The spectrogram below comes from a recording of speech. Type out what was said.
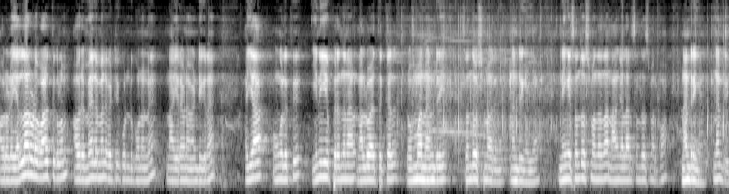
அவரோட எல்லாரோட வாழ்த்துக்களும் அவரை மேலே மேலே வெற்றி கொண்டு போகணுன்னு நான் இறைவனை வேண்டிக்கிறேன். ஐயா உங்களுக்கு இனிய பிறந்தநாள் நல்வாழ்த்துக்கள். ரொம்ப நன்றி. சந்தோஷமாக இருங்க. நன்றிங்க ஐயா. நீங்கள் சந்தோஷமாக இருந்தால் தான் நாங்கள் எல்லோரும் சந்தோஷமாக இருப்போம். நன்றிங்க. நன்றி.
